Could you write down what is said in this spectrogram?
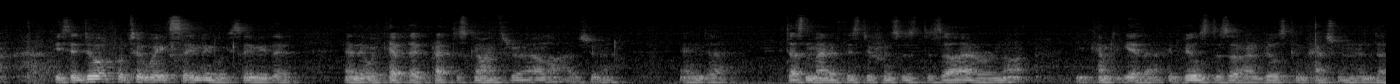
he said, do it for two weeks, see me, we see me there. And then we kept that practice going through our lives, you know. And uh, it doesn't matter if there's differences, desire or not. You come together, it builds desire and builds compassion, and uh,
